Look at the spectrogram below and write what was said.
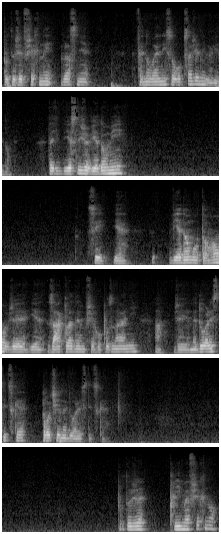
Protože všechny vlastně fenomény jsou obsaženy ve vědomí. Teď, jestliže vědomí si je vědomo toho, že je základem všeho poznání a že je nedualistické. Proč je nedualistické? Protože přijme všechno.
